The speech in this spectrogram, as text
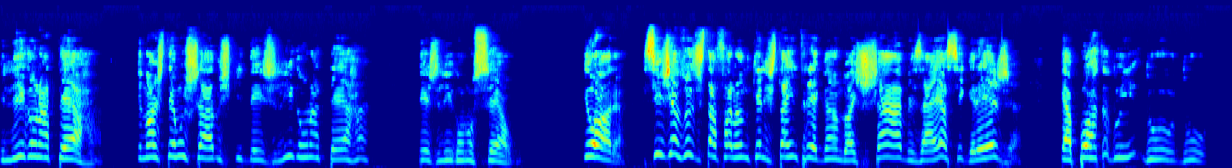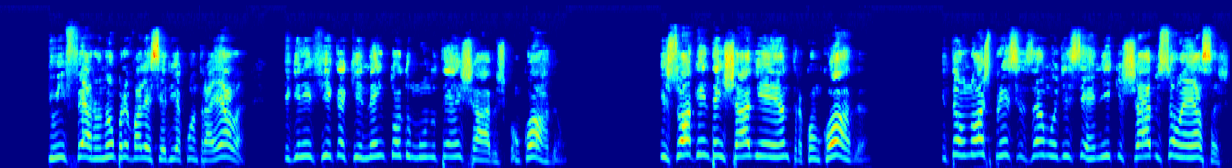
e ligam na terra. E nós temos chaves que desligam na terra, desligam no céu. E ora, se Jesus está falando que ele está entregando as chaves a essa igreja, que a porta do, do, do que o inferno não prevaleceria contra ela, significa que nem todo mundo tem as chaves, concordam? E só quem tem chave entra, concorda? Então nós precisamos discernir que chaves são essas,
